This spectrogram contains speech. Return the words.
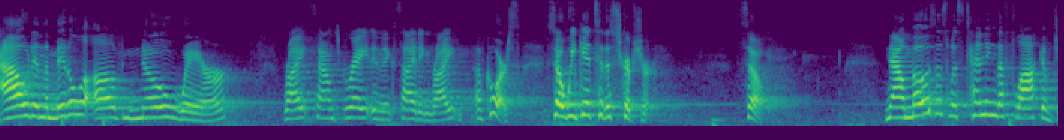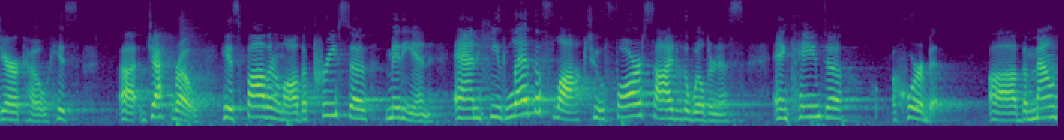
out in the middle of nowhere. Right? Sounds great and exciting, right? Of course. So we get to the scripture. So, now Moses was tending the flock of Jericho, his uh, Jethro, his father-in-law, the priest of Midian, and he led the flock to a far side of the wilderness and came to Horeb, uh, the mount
